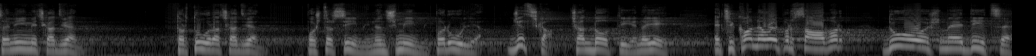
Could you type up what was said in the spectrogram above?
cënimi çka të vjen, tortura çka të vjen, poshtërsimi, nënçmimi, përulja, gjithçka. çka ndodh tyje në jetë. E çka nevojë për sabër, duhesh me e ditë se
